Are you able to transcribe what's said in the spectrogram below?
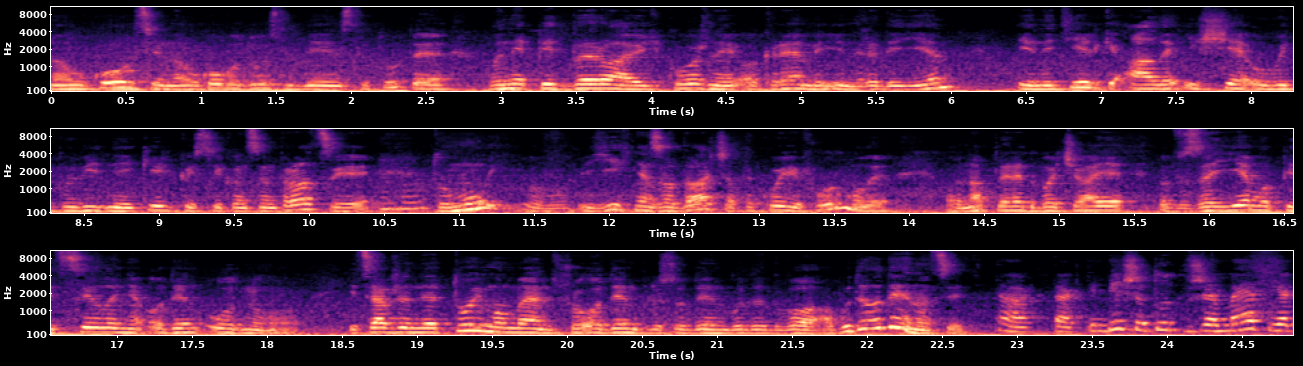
науковці, науково-дослідні інститути вони підбирають кожний окремий інгредієнт і не тільки, але і ще у відповідній кількості концентрації. Мгм. Тому в- їхня задача такої формули вона передбачає взаємопідсилення один одного. І це вже не той момент, що 1 плюс 1 буде 2, а буде 11. Так, так. Тим більше тут вже мед як,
